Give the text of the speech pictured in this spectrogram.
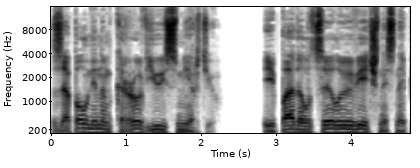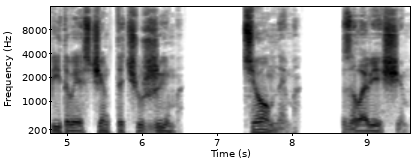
заполненным кровью и смертью, и падал целую вечность, напитываясь чем-то чужим, темным, зловещим.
